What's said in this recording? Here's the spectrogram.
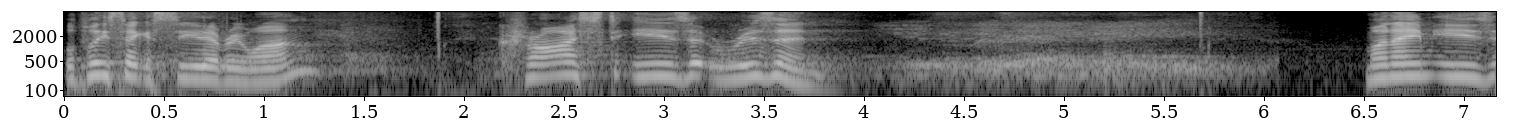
Well, please take a seat, everyone. Christ is risen. My name is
